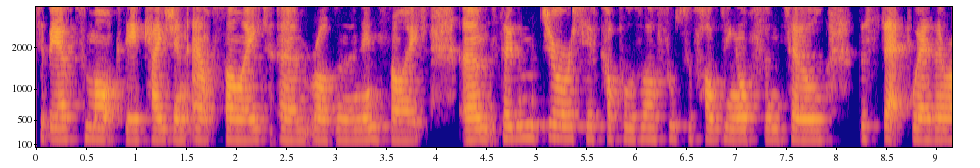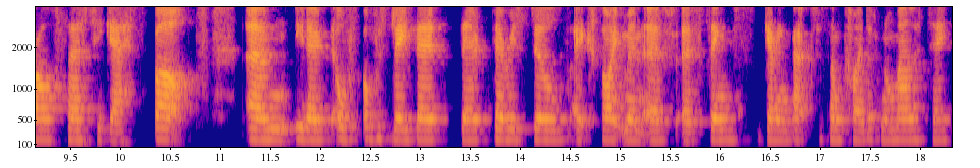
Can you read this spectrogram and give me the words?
to be able to mark the occasion outside um, rather than inside. Um, so the majority of couples are sort of holding off until the step where there are 30 guests. But um, you know, obviously there there there is still excitement of of things getting back to some kind of normality.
